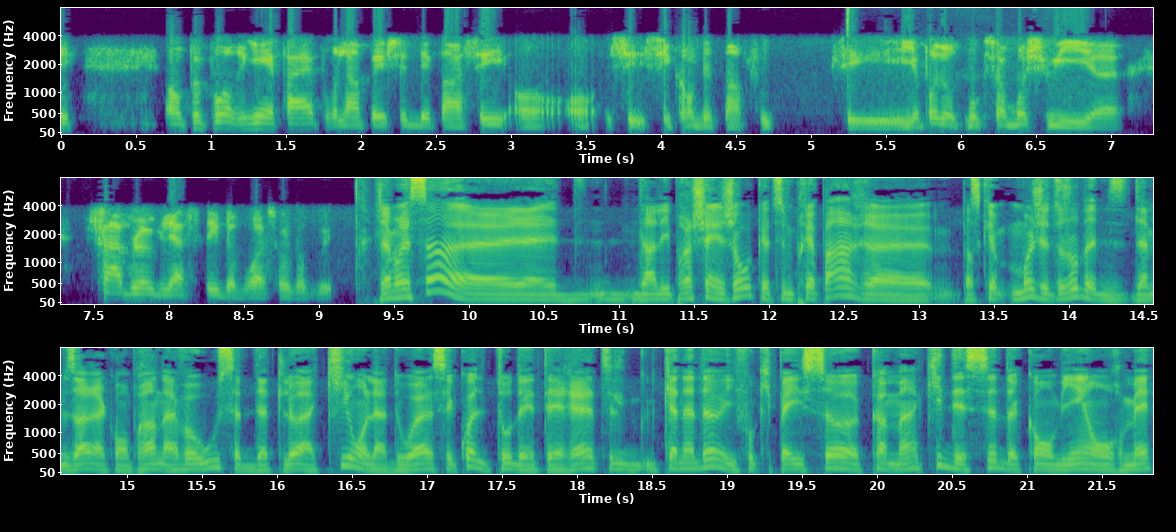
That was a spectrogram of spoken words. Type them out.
on peut pas rien faire pour l'empêcher de dépenser. c'est complètement fou. Il n'y a pas d'autre mot que ça. Moi, je suis euh, glacé de voir ça aujourd'hui. J'aimerais ça, euh, dans les prochains jours, que tu me prépares, euh, parce que moi, j'ai toujours de, la misère à comprendre, elle va où cette dette-là, à qui on la doit, c'est quoi le taux d'intérêt? Le Canada, il faut qu'il paye ça comment, qui décide de combien on remet,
